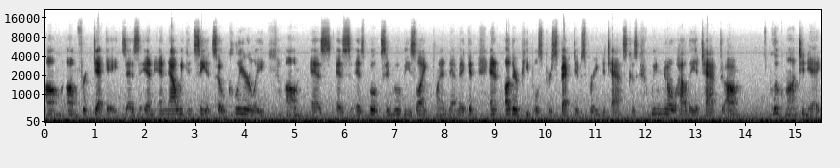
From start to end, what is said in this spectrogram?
um, um, for decades. As and and now we can see it so clearly um, as as as books and movies like Plandemic and and other people's perspectives bring to task because we know how they attacked. Um, Luc Montagnier.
